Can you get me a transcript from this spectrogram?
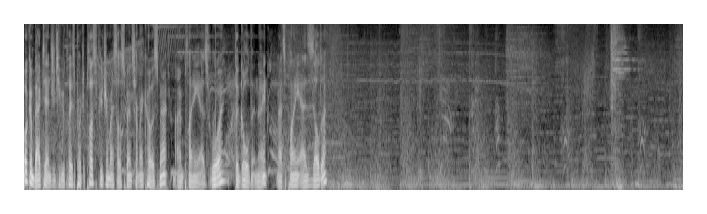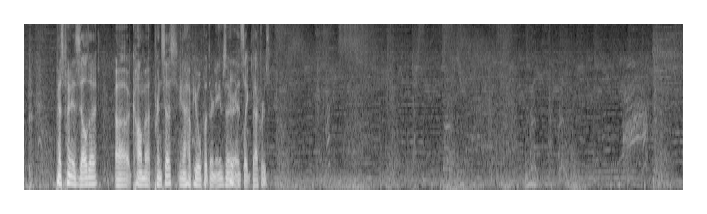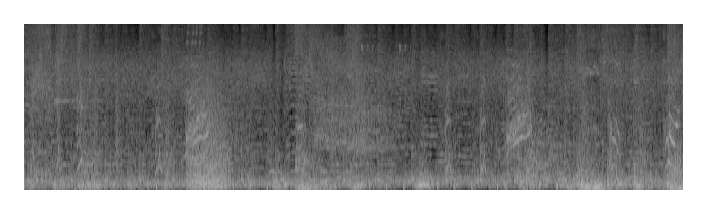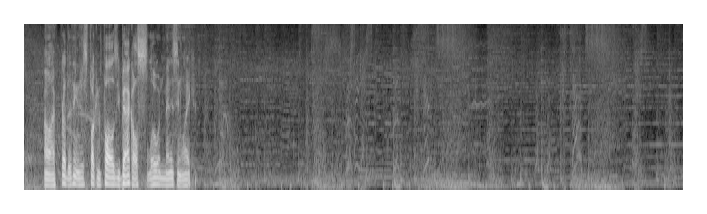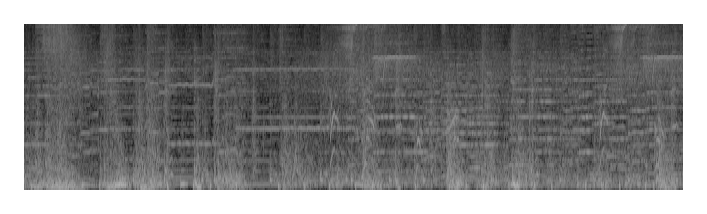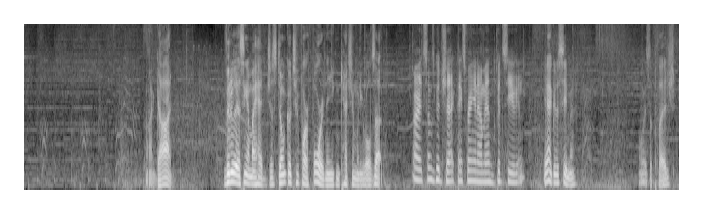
Welcome back to NGTV Plays Project Plus, featuring myself, Spencer, and my co-host Matt. I'm playing as Roy, the Golden Knight. Matt's playing as Zelda. Matt's playing as Zelda, uh, comma Princess. You know how people put their names in there and it's like backwards. Forgot the thing that just fucking follows you back all slow and menacing like. My god. Literally, that's thing in my head. Just don't go too far forward, and then you can catch him when he rolls up. All right, sounds good, Shaq. Thanks for hanging out, man. Good to see you again. Yeah, good to see you, man. Always a pledge.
